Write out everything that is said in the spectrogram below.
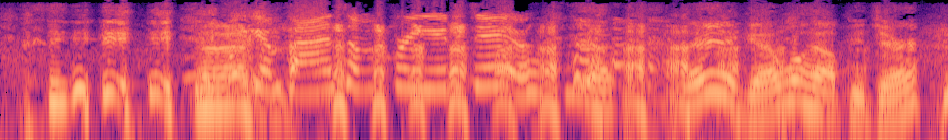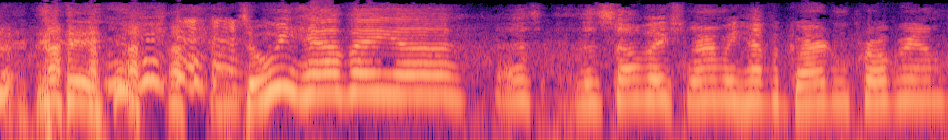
we can find something for you to do. there you go. We'll help you, Jared. do we have a, uh, a the Salvation Army have a garden program?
